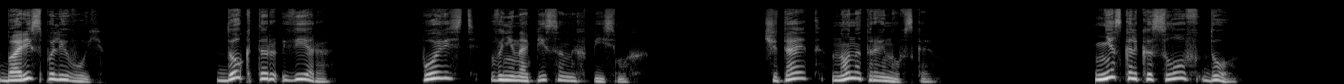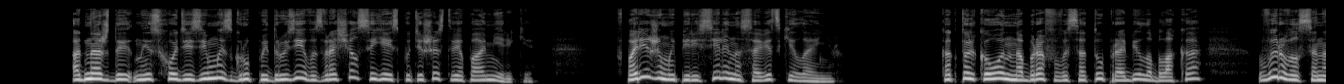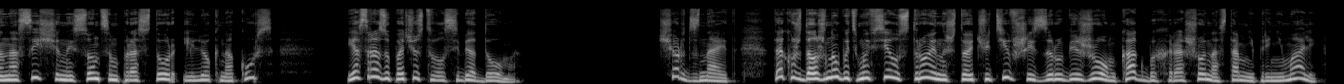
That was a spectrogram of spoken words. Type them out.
Борис Полевой. Доктор Вера. Повесть в ненаписанных письмах. Читает Нона Троиновская. Несколько слов до. Однажды на исходе зимы с группой друзей возвращался я из путешествия по Америке. В Париже мы пересели на советский лайнер. Как только он, набрав высоту, пробил облака, вырвался на насыщенный солнцем простор и лег на курс — я сразу почувствовал себя дома. Черт знает, так уж должно быть, мы все устроены, что, очутившись за рубежом, как бы хорошо нас там не принимали,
